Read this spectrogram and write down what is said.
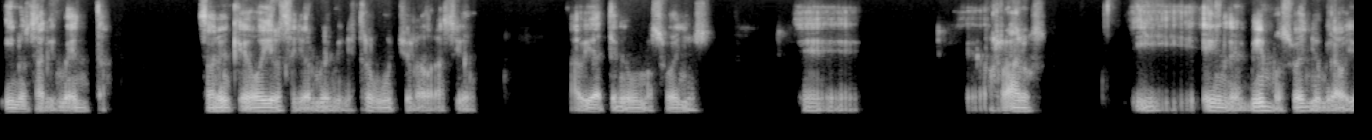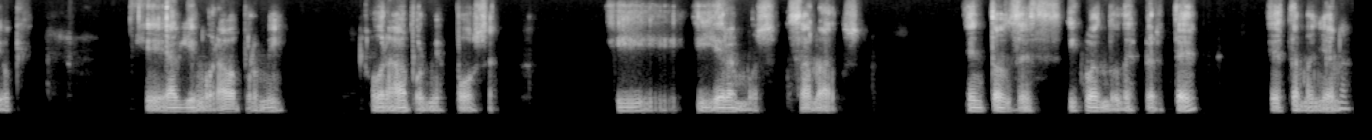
y nos alimenta. Saben que hoy el Señor me ministró mucho en la oración. Había tenido unos sueños eh, raros. Y en el mismo sueño miraba yo que alguien oraba por mí, oraba por mi esposa y, y éramos sanados. Entonces, y cuando desperté esta mañana,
